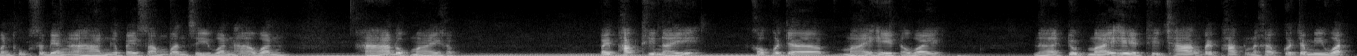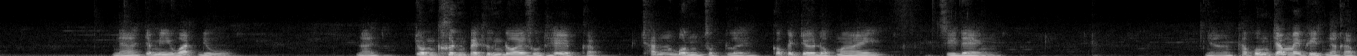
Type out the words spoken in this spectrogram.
บรรทุกเสบียงอาหารกันไปสามวันสี่วันห้าวัน หาดอกไม้ครับ ไปพักที่ไหน เขาก็จะหมายเหตุเอาไว้นะจุดหมายเหตุที่ช้างไปพักนะครับ ก็จะมีวัดนะจะมีวัดอยู่นะจนขึ้นไปถึงดอยสุเทพครับ ชั้นบนสุดเลย ก็ไปเจอดอกไม้สีแดงนะถ้าผมจำไม่ผิดนะครับ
